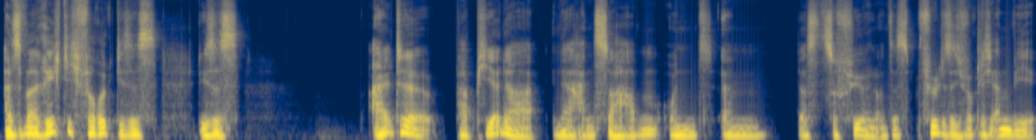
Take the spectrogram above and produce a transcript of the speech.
Also es war richtig verrückt, dieses, dieses alte Papier da in der Hand zu haben und ähm, das zu fühlen. Und das fühlte sich wirklich an wie,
